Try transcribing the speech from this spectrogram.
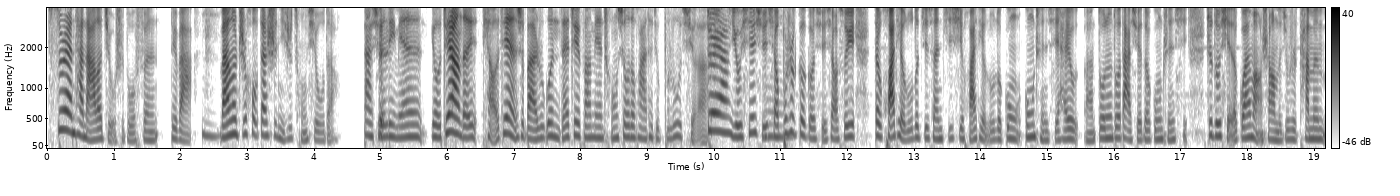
虽然他拿了九十多分，对吧？嗯，完了之后，但是你是重修的。大学里面有这样的条件是吧？如果你在这方面重修的话，他就不录取了。对啊，有些学校不是各个学校，所以的滑铁卢的计算机系、滑铁卢的工工程系，还有啊多伦多大学的工程系，这都写在官网上的，就是他们。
